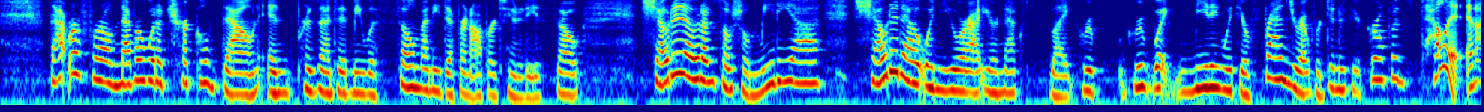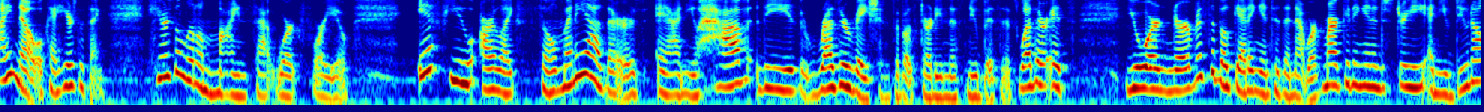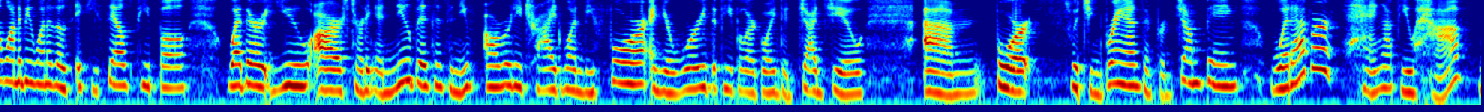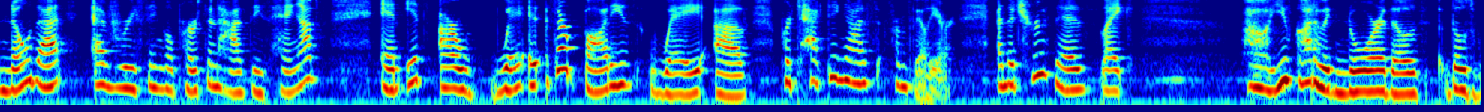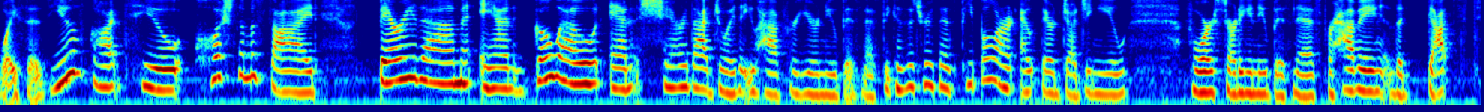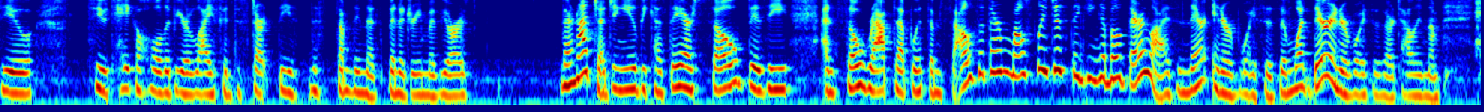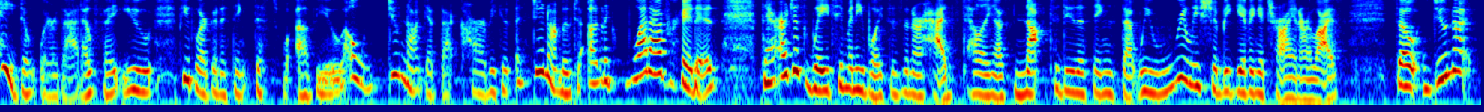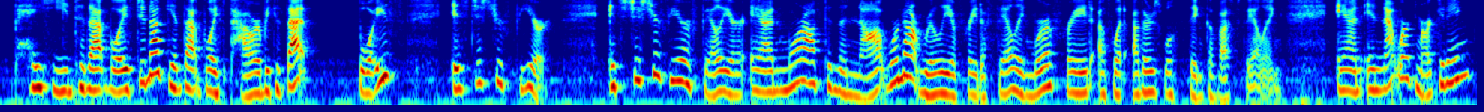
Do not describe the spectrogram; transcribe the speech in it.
that referral never would have trickled down and presented me with so many different opportunities. So shout it out on social media, shout it out when you are at your next like group group like meeting with your friends, you're out for dinner with your girlfriends, tell it. And I know, okay, here's the thing. Here's a little mindset work for you if you are like so many others and you have these reservations about starting this new business, whether it's you're nervous about getting into the network marketing industry and you do not want to be one of those icky salespeople, whether you are starting a new business and you've already tried one before and you're worried that people are going to judge you um, for switching brands and for jumping, whatever hang up you have, know that every single person has these hangups and it's our way it's our body's way of protecting us from failure. And the truth is like oh you've got to ignore those those voices. You've got to push them aside bury them and go out and share that joy that you have for your new business. Because the truth is people aren't out there judging you for starting a new business for having the guts to to take a hold of your life and to start these this something that's been a dream of yours they're not judging you because they are so busy and so wrapped up with themselves that they're mostly just thinking about their lives and their inner voices and what their inner voices are telling them. Hey, don't wear that outfit. You people are going to think this of you. Oh, do not get that car because do not move to uh, like whatever it is. There are just way too many voices in our heads telling us not to do the things that we really should be giving a try in our lives. So, do not pay heed to that voice. Do not give that voice power because that voice is just your fear. It's just your fear of failure. And more often than not, we're not really afraid of failing. We're afraid of what others will think of us failing. And in network marketing,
